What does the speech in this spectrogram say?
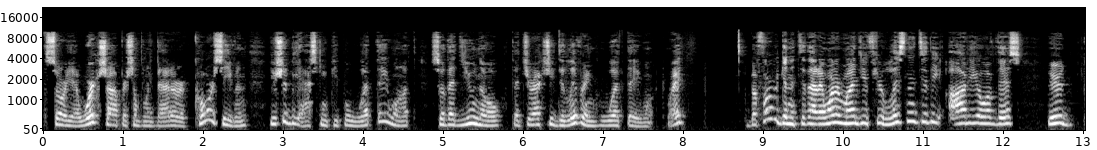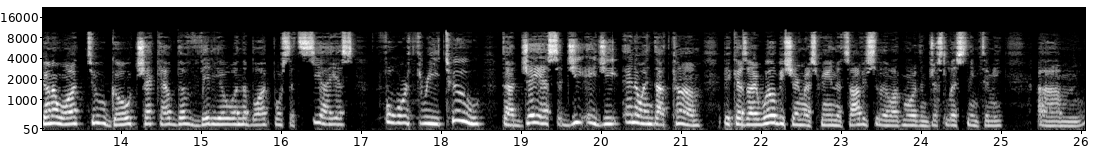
sorry a workshop or something like that or a course even you should be asking people what they want so that you know that you're actually delivering what they want right? Before we get into that I want to remind you if you're listening to the audio of this you're gonna want to go check out the video and the blog post at cis 432.jsgagnon.com because I will be sharing my screen. It's obviously a lot more than just listening to me. Um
